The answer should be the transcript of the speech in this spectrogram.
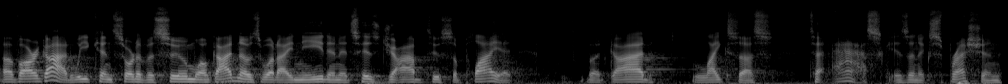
of our God. We can sort of assume, well, God knows what I need and it's His job to supply it. But God likes us to ask, is an expression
